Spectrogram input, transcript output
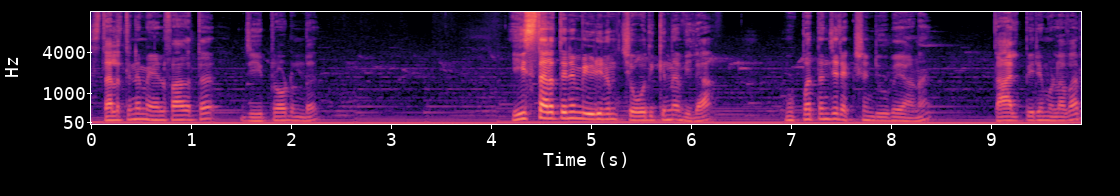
സ്ഥലത്തിന്റെ മേൽഭാഗത്ത് ജീപ്പ് റോഡുണ്ട് ഈ സ്ഥലത്തിനും വീടിനും ചോദിക്കുന്ന വില മുപ്പത്തഞ്ച് ലക്ഷം രൂപയാണ്. താല്പര്യമുള്ളവർ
